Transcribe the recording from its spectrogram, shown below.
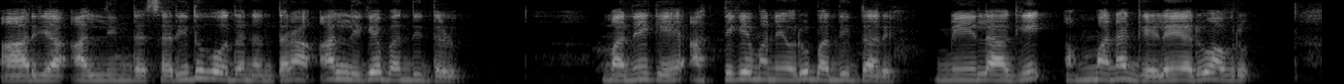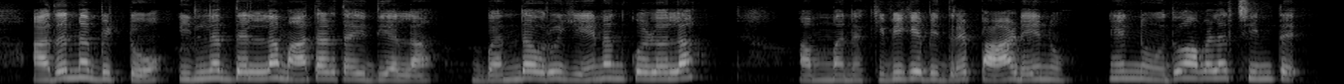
ಆರ್ಯ ಅಲ್ಲಿಂದ ಸರಿದು ಹೋದ ನಂತರ ಅಲ್ಲಿಗೆ ಬಂದಿದ್ದಳು. ಮನೆಗೆ ಅತ್ತಿಗೆ ಮನೆಯವರು ಬಂದಿದ್ದಾರೆ. ಮೇಲಾಗಿ ಅಮ್ಮನ ಗೆಳೆಯರು ಅವರು. ಅದನ್ನು ಬಿಟ್ಟು ಇಲ್ಲದ್ದೆಲ್ಲ ಮಾತಾಡ್ತಾ ಇದೆಯಲ್ಲ ಬಂದವರು ಏನಂದ್ಕೊಳ್ಳೋಲ್ಲ ಅಮ್ಮನ ಕಿವಿಗೆ ಬಿದ್ದರೆ ಪಾಡೇನು ಎನ್ನುವುದು ಅವಳ ಚಿಂತೆ.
